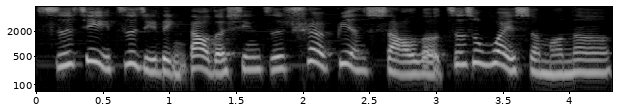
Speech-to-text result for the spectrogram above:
实际自己领到的薪资却变少了，这是为什么呢？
